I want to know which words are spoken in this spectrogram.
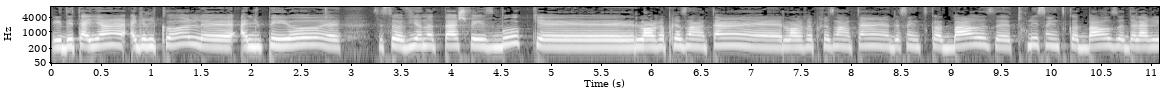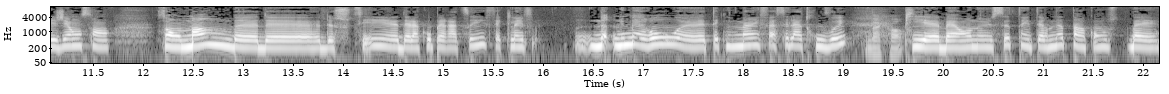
les détaillants agricoles, à l'UPA. c'est ça, via notre page Facebook, leurs représentants, leurs représentants de syndicats de base, tous les syndicats de base de la région sont, sont membres de, soutien de la coopérative. Fait que notre numéro, euh, techniquement, est facile à trouver. D'accord. Puis, euh, ben, on a un site Internet en, ben,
